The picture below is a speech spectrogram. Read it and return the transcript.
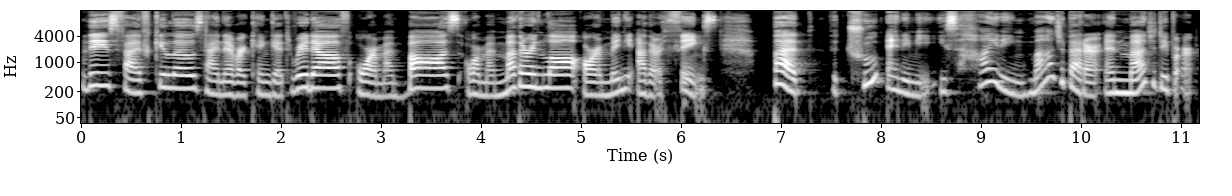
these five kilos I never can get rid of, or my boss, or my mother in law, or many other things. But the true enemy is hiding much better and much deeper.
